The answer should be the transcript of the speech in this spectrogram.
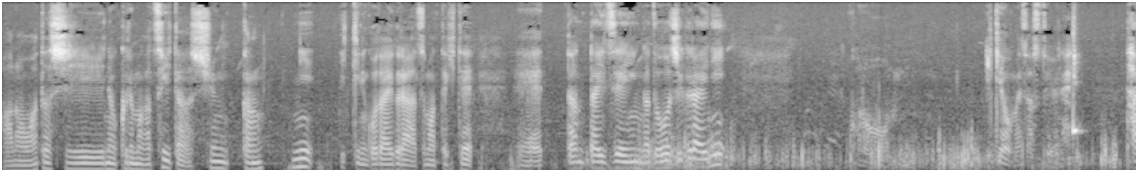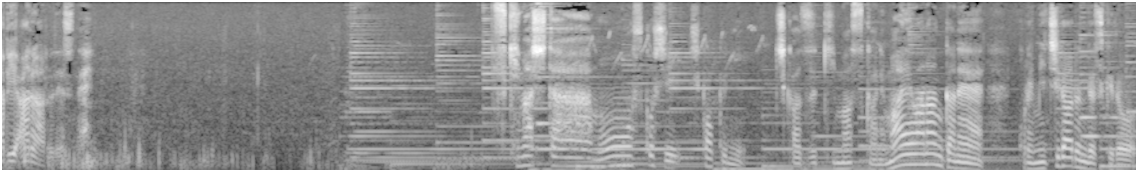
あの私の車が着いた瞬間に一気に5台ぐらい集まってきて、えー、団体全員が同時ぐらいにこの池を目指すというね旅あるあるですね。きました。もう少し近くに近づきますかね。前はなんかねこれ道があるんですけど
